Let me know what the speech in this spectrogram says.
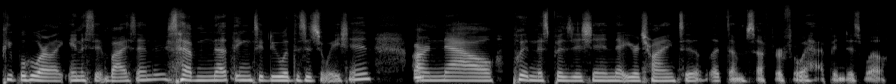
people who are like innocent bystanders have nothing to do with the situation are now put in this position that you're trying to let them suffer for what happened as well.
